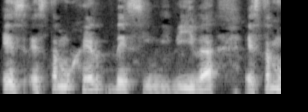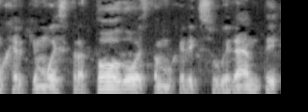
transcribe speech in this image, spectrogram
es esta mujer desinhibida, esta mujer que muestra todo, esta mujer exuberante,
